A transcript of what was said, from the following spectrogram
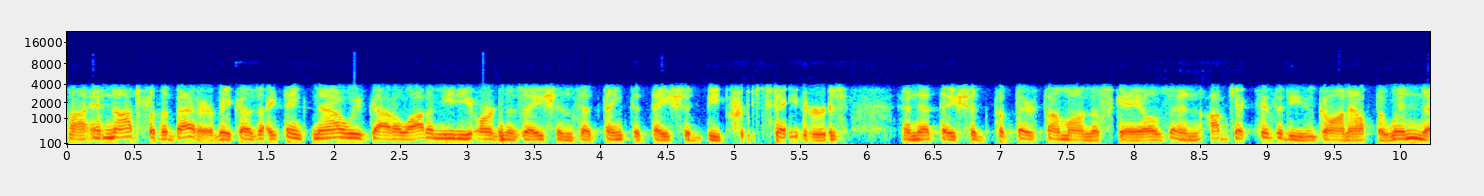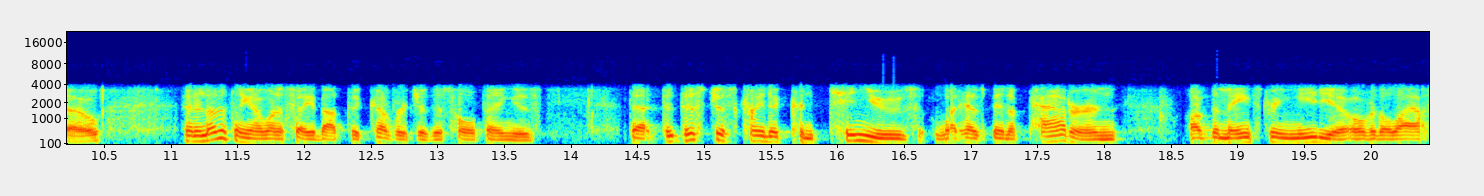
uh, and not for the better, because I think now we've got a lot of media organizations that think that they should be crusaders and that they should put their thumb on the scales, and objectivity has gone out the window. And another thing I want to say about the coverage of this whole thing is that this just kind of continues what has been a pattern of the mainstream media over the last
